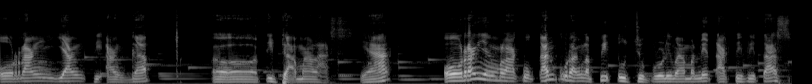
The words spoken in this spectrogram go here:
orang yang dianggap uh, tidak malas ya. Orang yang melakukan kurang lebih 75 menit aktivitas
